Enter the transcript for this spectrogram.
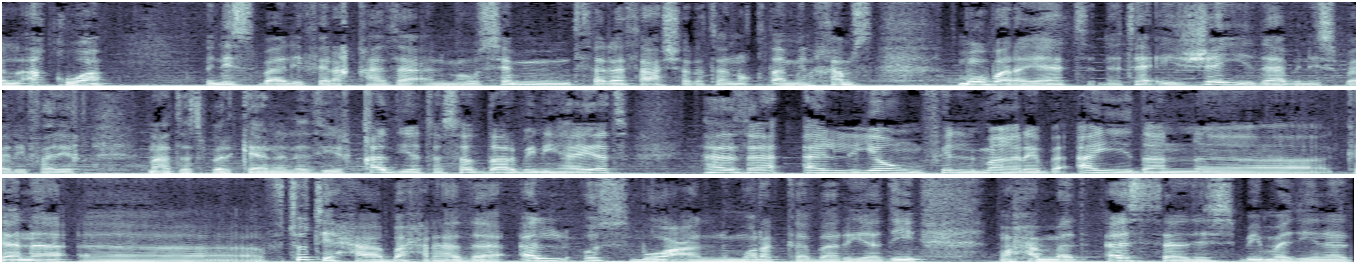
الأقوى بالنسبة لفرق هذا الموسم 13 نقطة من خمس مباريات نتائج جيدة بالنسبة لفريق نهضة بركان الذي قد يتصدر بنهاية هذا اليوم في المغرب. أيضا آه، كان آه، افتتح بحر هذا الأسبوع المركب الرياضي محمد السادس بمدينة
